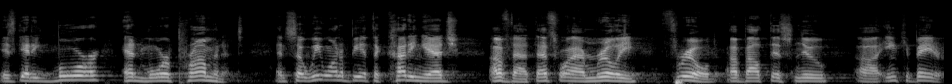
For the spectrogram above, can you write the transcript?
is getting more and more prominent. And so we want to be at the cutting edge of that. That's why I'm really thrilled about this new uh, incubator.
